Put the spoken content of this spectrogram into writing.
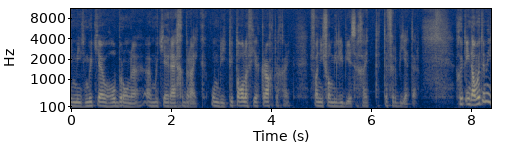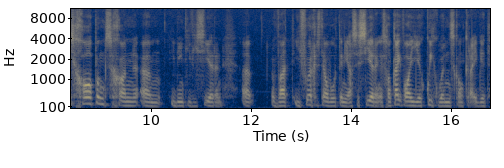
en mens moet jou hulpbronne uh, moet jy reg gebruik om die totale veerkragtigheid van die familiebesigheid te verbeter. Goed en dan moet 'n mens gapings gaan ehm um, identifiseer en uh, wat hier voorgestel word in die assessering is gaan kyk waar jy jou quick wins kan kry weet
